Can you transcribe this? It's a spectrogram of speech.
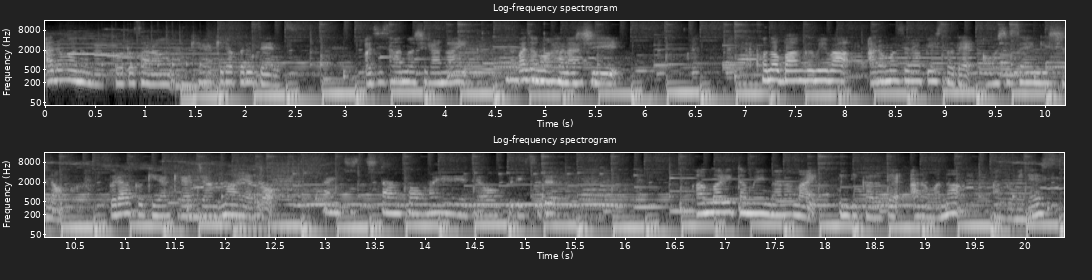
アロマの学校とサロンキラキラプレゼン。ツおじさんの知らない魔女の話。この番組はアロマセラピストで放射線技師のブラックキラキラちゃんマーヤと体質担当のゆゆでお送りする。あんまりためにならないメディカルでアロマな番組です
